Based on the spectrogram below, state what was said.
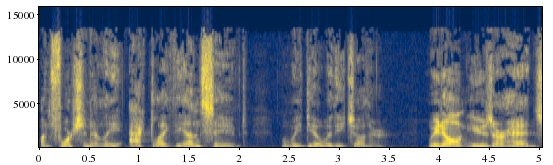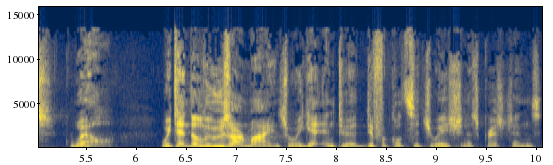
unfortunately, act like the unsaved when we deal with each other. We don't use our heads well. We tend to lose our minds when we get into a difficult situation as Christians,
